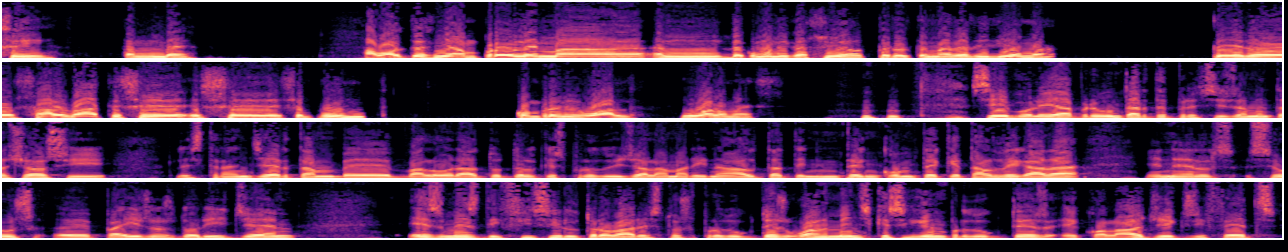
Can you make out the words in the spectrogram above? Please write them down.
Sí, també. A voltes hi ha un problema de comunicació per el tema de l'idioma, però salvat aquest punt, compren igual, igual o més. Sí, volia preguntar-te precisament això, si l'estranger també valora tot el que es produeix a la Marina Alta, tenint en compte que tal vegada en els seus eh, països d'origen és més difícil trobar aquests productes, o almenys que siguin productes ecològics i fets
